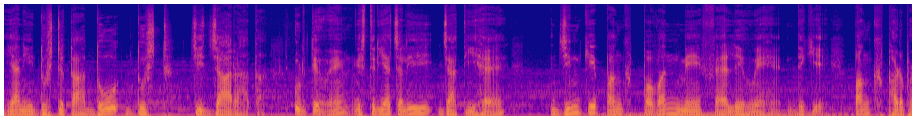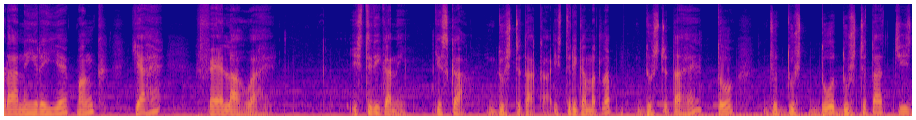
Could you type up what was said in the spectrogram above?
यानी दुष्टता, दो दुष्ट चीज़ जा रहा था। उड़ते हुए स्त्रियाँ चली जाती है, जिनके पंख पवन में फैले हुए हैं। देखिए, पंख फड़फड़ा नहीं रही है। पंख क्या है? फैला हुआ है। स्त्री का नहीं, किसका? दुष्टता का। स्त्री का मतलब दुष्टता है तो जो दुष्ट, दो दुष्टता चीज़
